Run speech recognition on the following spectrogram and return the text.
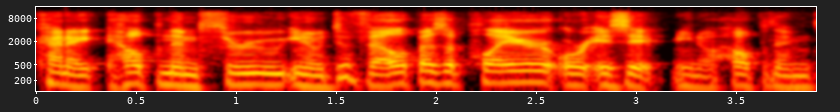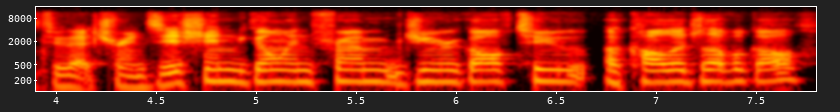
kind of helping them through, you know, develop as a player, or is it, you know, helping them through that transition going from junior golf to a college level golf?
